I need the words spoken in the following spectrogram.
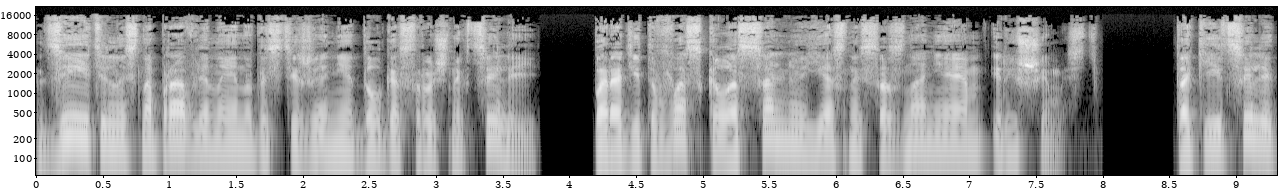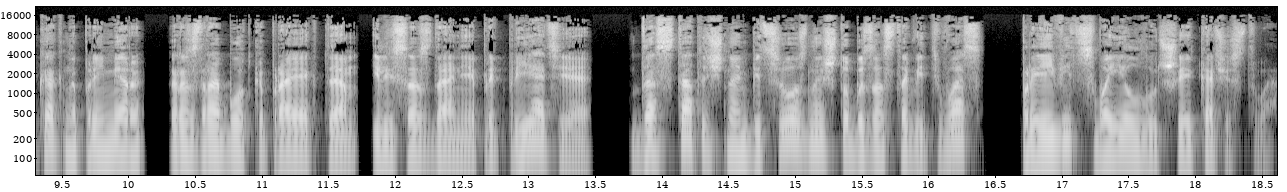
Деятельность, направленная на достижение долгосрочных целей, породит в вас колоссальную ясность сознания и решимость. Такие цели, как, например, разработка проекта или создание предприятия, достаточно амбициозны, чтобы заставить вас проявить свои лучшие качества.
